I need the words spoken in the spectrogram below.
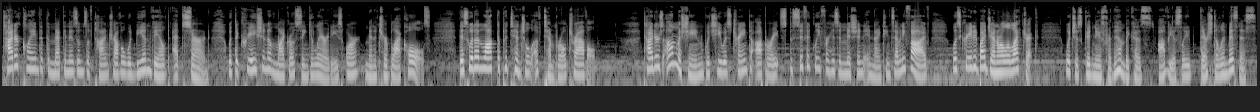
Titor claimed that the mechanisms of time travel would be unveiled at CERN with the creation of microsingularities or miniature black holes. This would unlock the potential of temporal travel. Titor's own machine, which he was trained to operate specifically for his mission in 1975, was created by General Electric, which is good news for them because obviously they're still in business.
